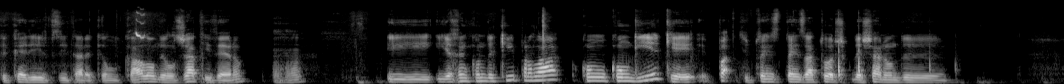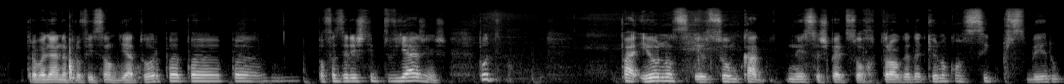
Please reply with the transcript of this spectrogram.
que querem ir visitar aquele local onde eles já tiveram Aham. e, e arrancam daqui para lá com, com guia que é, pá, tipo, tens, tens atores que deixaram de trabalhar na profissão de ator para pa, pa, pa fazer este tipo de viagens. Puto, pá, eu, não, eu sou um bocado, nesse aspecto, sou retrógrada, que eu não consigo perceber o,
